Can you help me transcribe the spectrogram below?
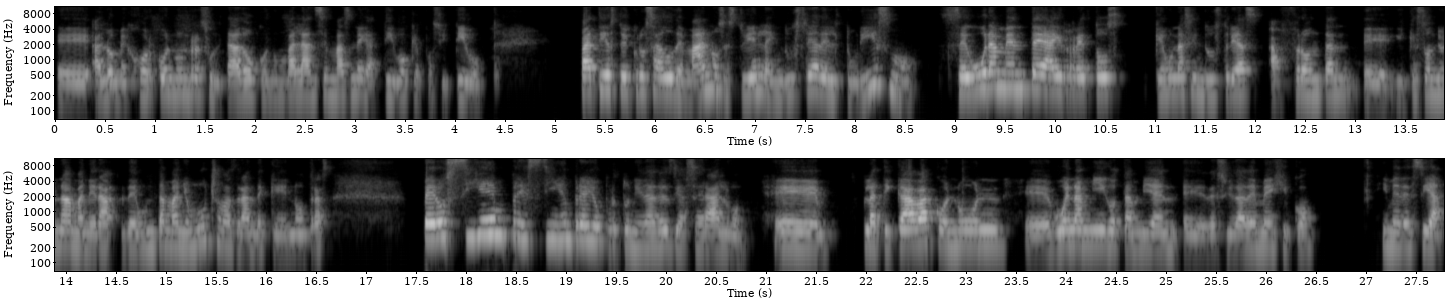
eh, a lo mejor con un resultado, con un balance más negativo que positivo. Patti, estoy cruzado de manos, estoy en la industria del turismo. Seguramente hay retos que unas industrias afrontan eh, y que son de una manera, de un tamaño mucho más grande que en otras, pero siempre, siempre hay oportunidades de hacer algo. Eh, platicaba con un eh, buen amigo también eh, de Ciudad de México y me decía,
